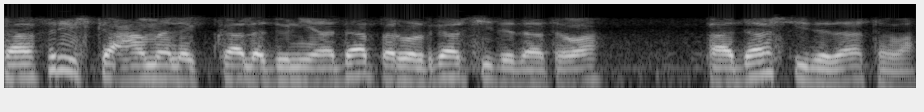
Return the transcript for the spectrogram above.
کافریش کە عملێک بکە لە دنیادا پەروەردگار چی دەداتەوە؟ پاداشتی دەداتەوە؟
